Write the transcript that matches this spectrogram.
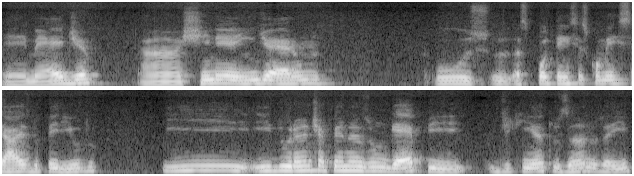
é, média. A China e a Índia eram os, os, as potências comerciais do período, e, e durante apenas um gap de 500 anos aí,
